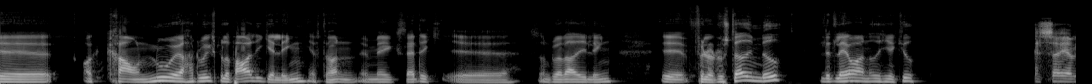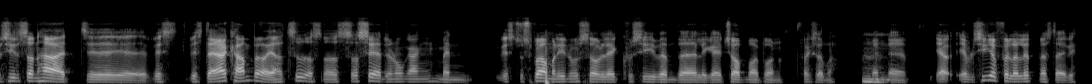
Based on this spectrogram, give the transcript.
Øh, og Kraven, nu øh, har du ikke spillet Power League længe efterhånden øh, med Ecstatic, øh, som du har været i længe. Øh, følger du stadig med lidt lavere ned i hierarkiet? Altså, jeg vil sige det sådan her, at øh, hvis, hvis der er kampe, og jeg har tid og sådan noget, så ser jeg det nogle gange, men hvis du spørger mig lige nu, så vil jeg ikke kunne sige, hvem der ligger i toppen og i bunden, for eksempel. Mm. Men øh, jeg, jeg vil sige, at jeg følger lidt med stadig.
